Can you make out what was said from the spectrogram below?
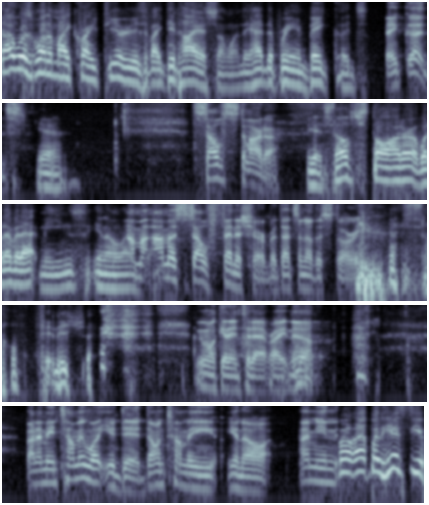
That was one of my criteria if I did hire someone. They had to bring in baked goods. Baked goods. Yeah. Self starter. Yeah. Self starter, whatever that means. You know, I'm a, I'm a self finisher, but that's another story. self finisher. we won't get into that right now. But I mean, tell me what you did. Don't tell me, you know, I mean, Well, uh, but here's the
